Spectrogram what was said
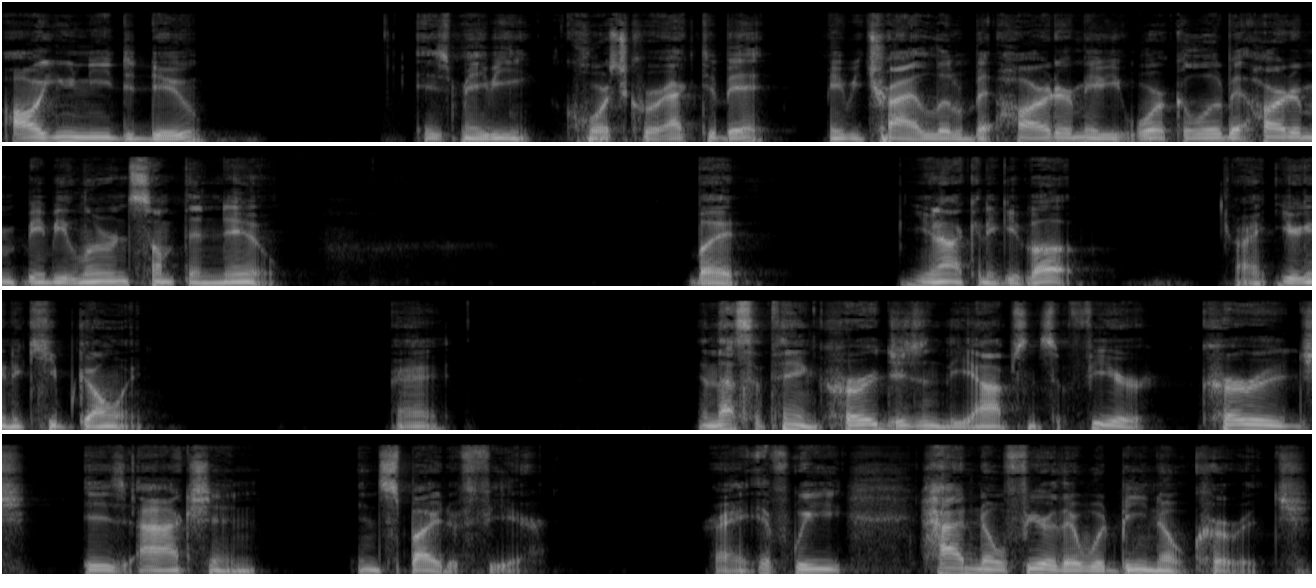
All you need to do is maybe course correct a bit, maybe try a little bit harder, maybe work a little bit harder, maybe learn something new but you're not going to give up. Right? You're going to keep going. Right? And that's the thing. Courage isn't the absence of fear. Courage is action in spite of fear. Right? If we had no fear, there would be no courage.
